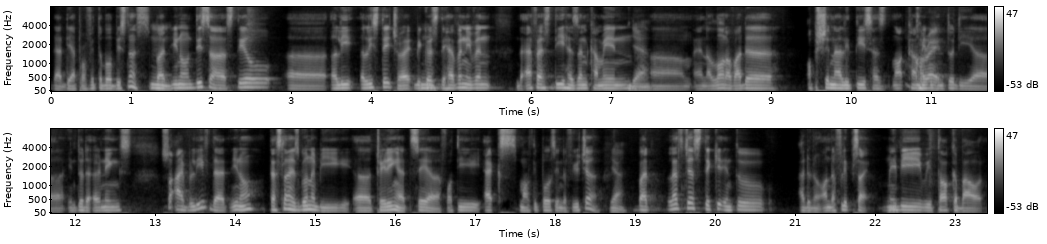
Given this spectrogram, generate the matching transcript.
that they are profitable business. But you know these are still uh, early early stage, right? Because they haven't even the FSD hasn't come in, Yeah. um, and a lot of other optionalities has not come in into the uh, into the earnings. So I believe that you know Tesla is going to be uh, trading at say a 40x multiples in the future. Yeah. But let's just take it into I don't know on the flip side. Maybe we talk about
